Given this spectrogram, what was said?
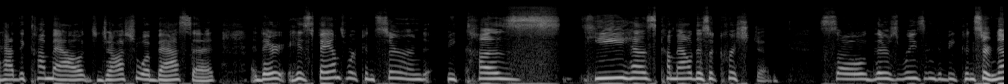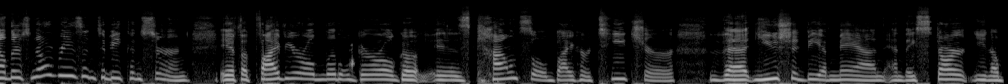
had to come out, Joshua Bassett. There, his fans were concerned because he has come out as a Christian. So there's reason to be concerned. Now, there's no reason to be concerned if a five-year-old little girl go, is counseled by her teacher that you should be a man, and they start, you know,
